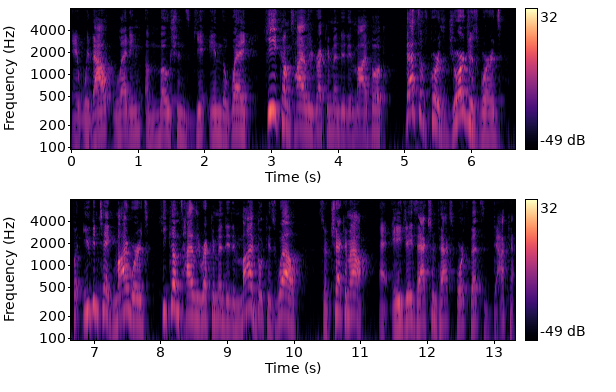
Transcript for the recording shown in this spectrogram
and without letting emotions get in the way. He comes highly recommended in my book. That's, of course, George's words, but you can take my words. He comes highly recommended in my book as well. So check him out at ajsactionpacksportsbets.com.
